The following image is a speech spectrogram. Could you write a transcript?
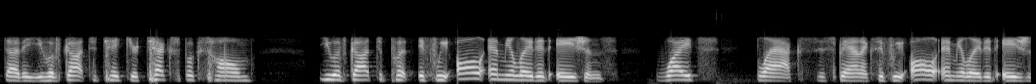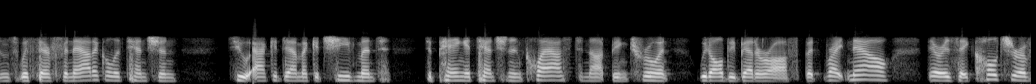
study. You have got to take your textbooks home. You have got to put, if we all emulated Asians, whites, blacks, Hispanics, if we all emulated Asians with their fanatical attention to academic achievement, to paying attention in class, to not being truant, we'd all be better off. But right now, there is a culture of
